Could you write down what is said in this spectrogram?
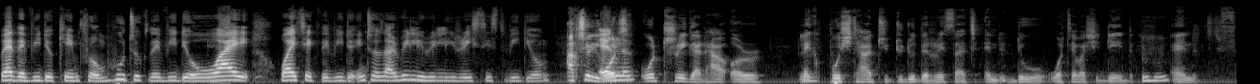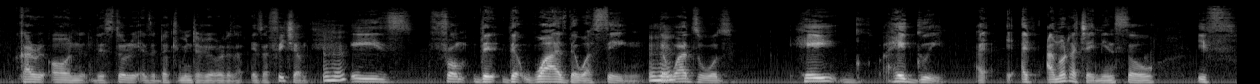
where the video came from who took the video why why take the video. It was a really really racist video. Actually, And- what what triggered her or like pushed her to, to do the research and do whatever she did mm-hmm. and f- carry on the story as a documentary or as a, as a feature mm-hmm. is from the the words they were saying. The mm-hmm. words was "Hey, hey, Gui." I, I I'm not a Chinese, so if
